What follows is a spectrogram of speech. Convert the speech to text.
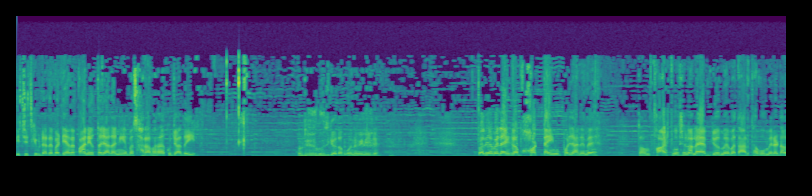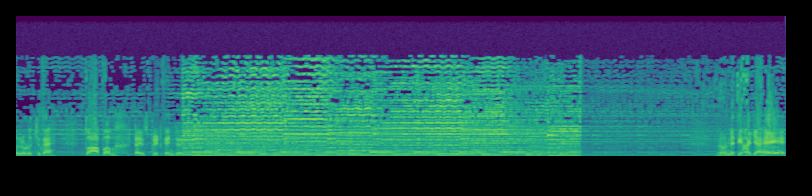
इस चीज़ की भी डर है बट यहाँ पे पानी उतना ज़्यादा नहीं है बस हरा भरा कुछ ज़्यादा ही है। उठे घुस गया था, फ़ोन भी नीचे। तो अभी हमें लगेगा बहुत टाइम ऊपर जाने में। तो हम फास्ट मोशन वाला ऐप जो मैं बता रहा था, वो मेरा डाउनलोड हो चुका है। तो आप अब टाइम स्प्लिट का एंजॉय कीजिए। रोनित यहाँ क्या है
